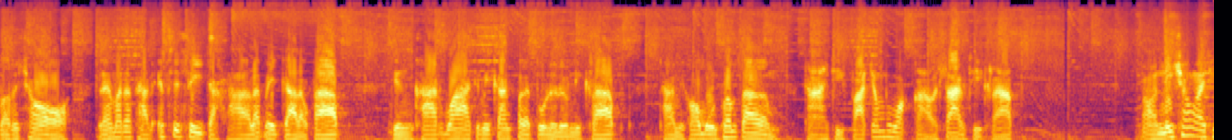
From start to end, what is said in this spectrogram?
สทช และมาตรฐาน FCC จากสหรัฐอเมริกาแล้วครับ จึงคาดว่าจะมีการเปิดตัวเร็วๆนี้ครับ ถ้ามีข้อมูลเพิ่มเติม ทางไอทีฟ้าจะมาบอกกล่าวให้ทราบอีกทีครับ ตอนนี้ช่อง IT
